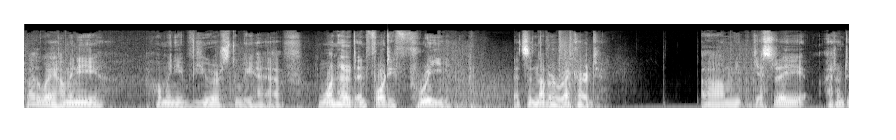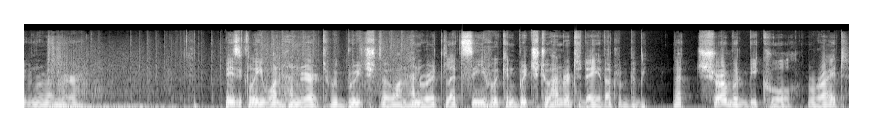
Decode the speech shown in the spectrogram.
By the way, how many how many viewers do we have? 143! That's another record. Um, yesterday, I don't even remember. Basically 100. We breached the 100. Let's see if we can breach 200 today. That would be that sure would be cool, right?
